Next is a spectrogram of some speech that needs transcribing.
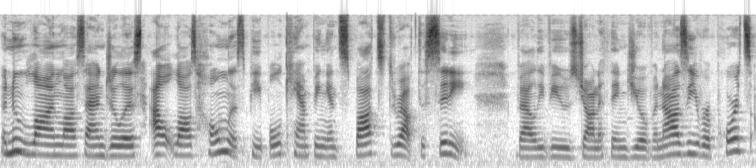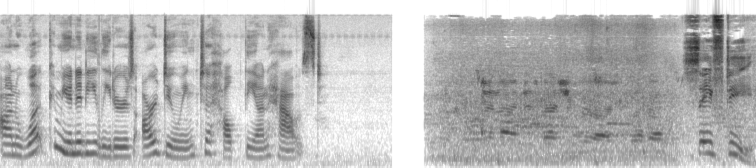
A new law in Los Angeles outlaws homeless people camping in spots throughout the city. Valley View's Jonathan Giovanazzi reports on what community leaders are doing to help the unhoused. Safety,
